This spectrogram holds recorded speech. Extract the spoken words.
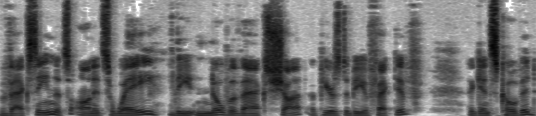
vaccine that's on its way. The Novavax shot appears to be effective against COVID.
